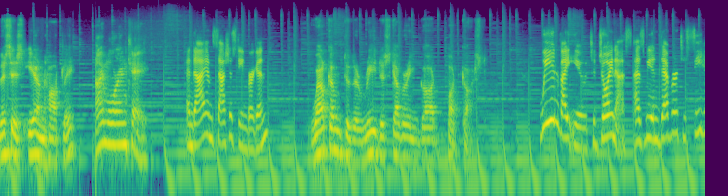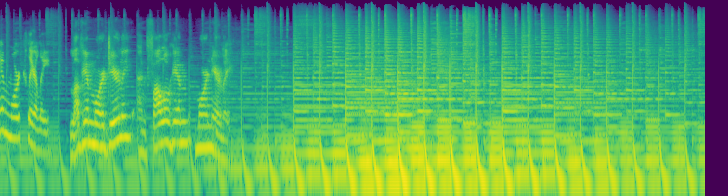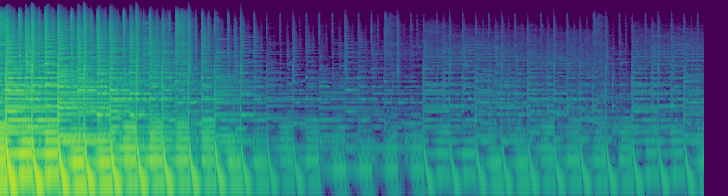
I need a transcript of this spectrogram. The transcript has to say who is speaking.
Speaker 1: This is Ian Hartley.
Speaker 2: I'm Warren Kay.
Speaker 3: And I am Sasha Steenbergen.
Speaker 1: Welcome to the Rediscovering God podcast.
Speaker 3: We invite you to join us as we endeavor to see Him more clearly,
Speaker 2: love Him more dearly, and follow Him more nearly.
